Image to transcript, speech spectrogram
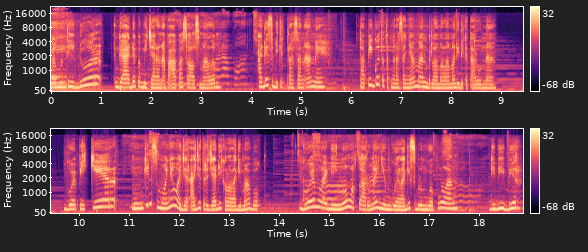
Bangun tidur, nggak ada pembicaraan apa-apa soal semalam. Ada sedikit perasaan aneh, tapi gue tetap ngerasa nyaman berlama-lama di dekat Aruna. Gue pikir mungkin semuanya wajar aja terjadi kalau lagi mabuk. Gue mulai bingung waktu Aruna nyium gue lagi sebelum gue pulang. Di bibir.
